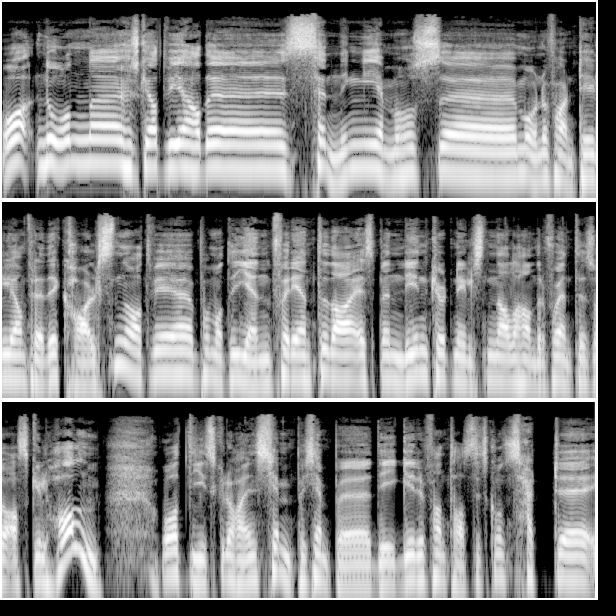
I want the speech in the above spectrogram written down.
Og noen husker at vi hadde sending hjemme hos moren og faren til Jan Fredrik Karlsen, og at vi på en måte gjenforente da Espen Lind, Kurt Nilsen, Alejandro Fuentes og Askild Holm. Og at de skulle ha en kjempe, kjempediger, fantastisk konsert eh,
